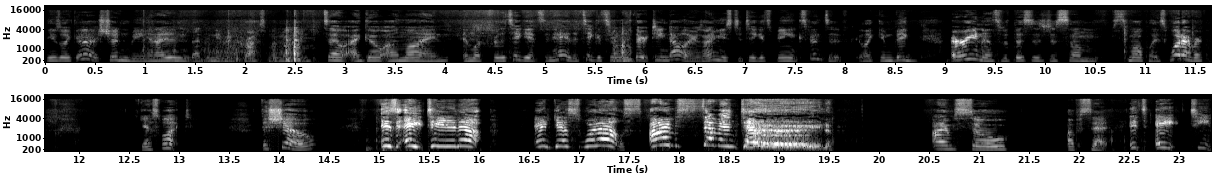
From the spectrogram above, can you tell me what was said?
And he's like, oh, it shouldn't be. And I didn't, that didn't even cross my mind. So I go online and look for the tickets and hey, the tickets are only $13. I'm used to tickets being expensive, like in big arenas, but this is just some small place. Whatever. Guess what? The show is 18 and up. And guess what else? I'm 17! I'm so upset. It's 18.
